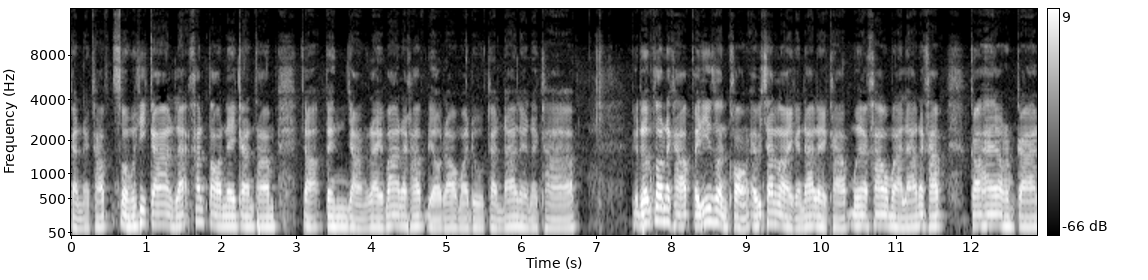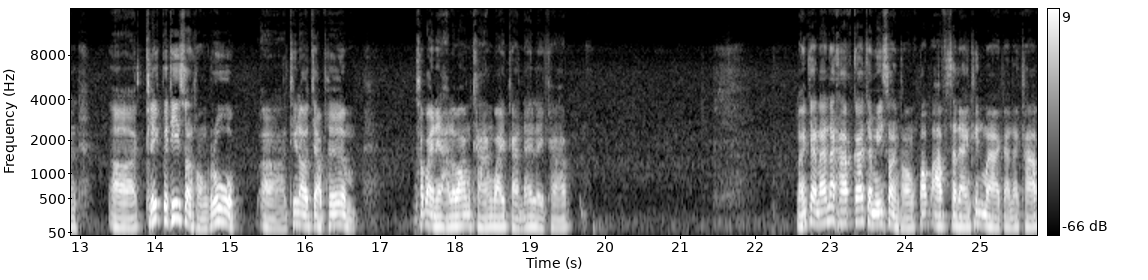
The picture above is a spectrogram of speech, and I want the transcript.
กันนะครับ ส่วนวิธีการและขั้นตอนในการทำจะเป็นอย่างไรบ้างนะครับ เดี๋ยวเรามาดูกันได้เลยนะครับ เริ่มต้นนะครับไปที่ส่วนของแอปพลิเคชัน Line กันได้เลยครับ เมื่อเข้ามาแล้วนะครับ ก็ให้เราทำการคลิกไปที่ส่วนของรูปที่เราจะเพิ่มเข้าไปในอัลบั้มค้างไว้กันได้เลยครับ หลังจากนั้นนะครับก็จะมีส่วนของ Pop up แสดงขึ้นมากันนะครับ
